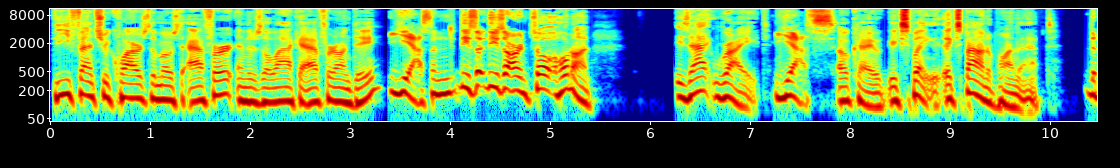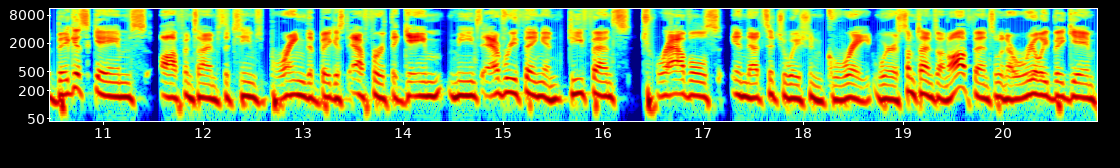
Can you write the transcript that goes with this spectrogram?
defense requires the most effort and there's a lack of effort on D? yes, and these are these aren't So hold on. Is that right? yes. Okay. Explain, expound upon that. The biggest games, oftentimes the teams bring the biggest effort. The game means everything, and defense travels in that situation great. Whereas sometimes on offense, when a really big game,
